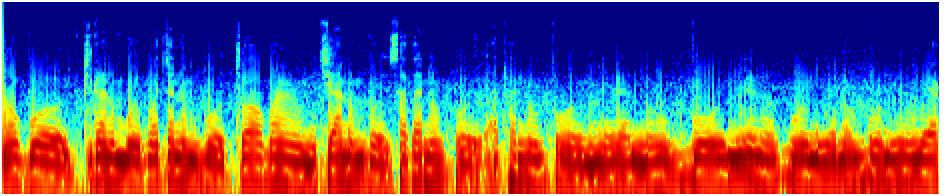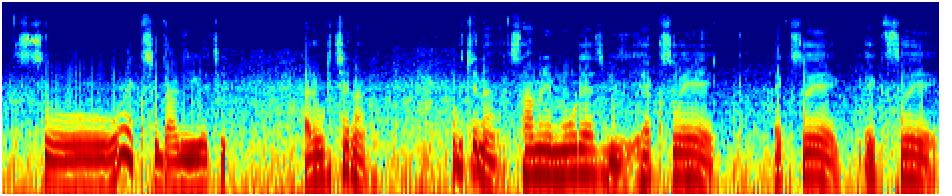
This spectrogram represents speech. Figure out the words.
নব্বই চুরানব্বই পঁচানব্বই চুয়ান্ন ছিয়ানব্বই সাতানব্বই আটানব্বই নিরানব্বই নিরানব্বই নিরানব্বই নিরানব্বই একশো একশো দাঁড়িয়ে গেছে আর উঠছে না উঠছে না সামনে মোড়ে আসবি একশো এক একশো এক একশো এক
